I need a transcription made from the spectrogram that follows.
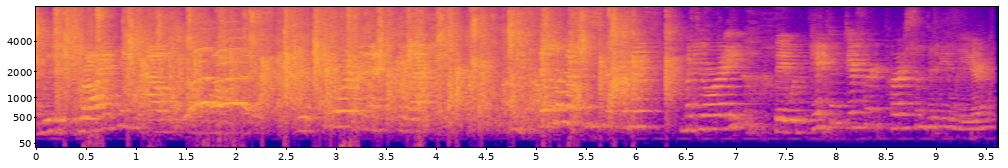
and we should drive him out of office before the next election. We still have a conservative majority, they would pick a different person to be leader.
